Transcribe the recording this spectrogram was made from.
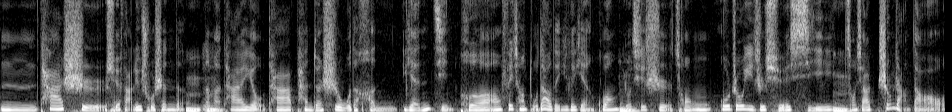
嗯，他是学法律出身的，嗯，那么他有他判断事物的很严谨和非常独到的一个眼光，尤其是从欧洲一直学习，从小生长到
